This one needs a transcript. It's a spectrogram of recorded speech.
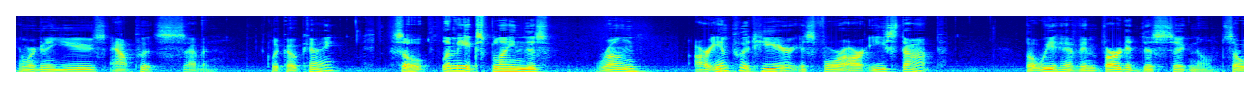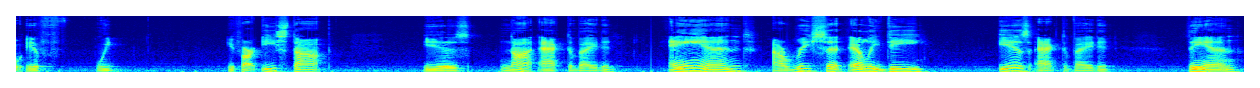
and we're going to use output 7. Click OK. So let me explain this rung. Our input here is for our e-stop, but we have inverted this signal. So if we if our e-stop is not activated and our reset LED is activated, then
